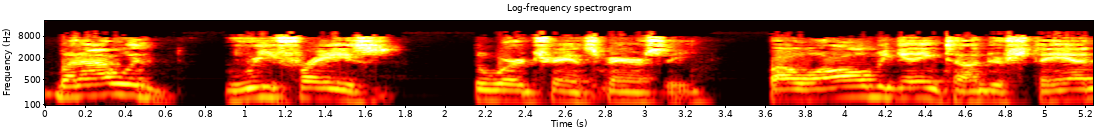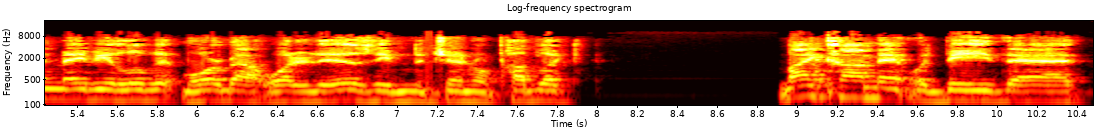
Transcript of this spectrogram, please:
But I would rephrase the word transparency. While we're all beginning to understand maybe a little bit more about what it is, even the general public, my comment would be that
